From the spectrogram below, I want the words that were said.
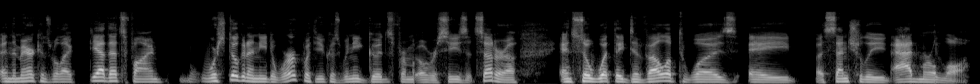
and the Americans were like, yeah, that's fine. We're still going to need to work with you because we need goods from overseas, et cetera. And so what they developed was a essentially admiral law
